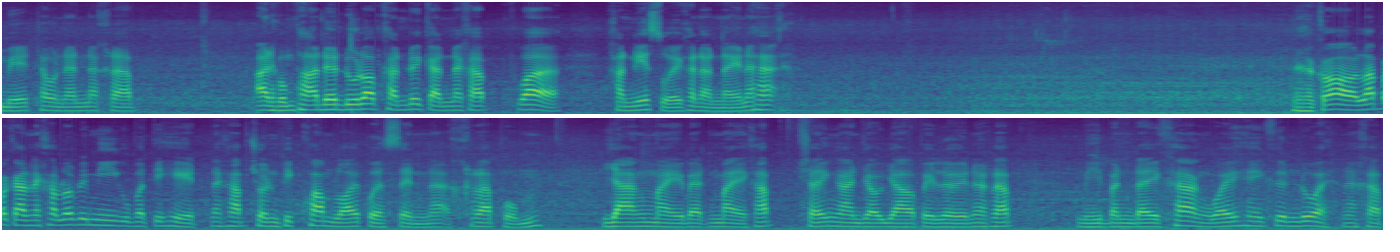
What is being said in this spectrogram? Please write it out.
เมตรเท่านั้นนะครับอะเดี๋ยวผมพาเดินดูรอบคันด้วยกันนะครับ ว่าคันนี้สวยขนาดไหนนะฮะนะก็รับประกันนะครับรถไม่มีอุบัติเหตุนะครับ ชนพลิกคว่ำร้อยเปอร์เซ็นต์นะครับผมยางใหม่แบตใหม่ครับ ใช้งานยาวๆไปเลยนะครับ มีบันไดข้างไว้ให้ขึ้นด้วยนะครับ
